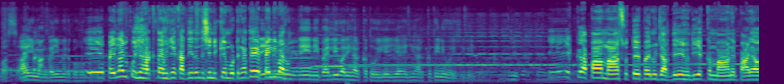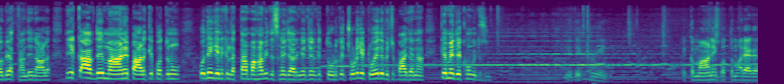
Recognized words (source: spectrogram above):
ਬਸ ਆਹੀ ਮੰਗ ਹੈ ਜੀ ਮੇਰੇ ਕੋਲ ਇਹ ਪਹਿਲਾਂ ਵੀ ਕੁਝ ਹਰਕਤਾਂ ਇਹੋ ਜਿਹੀਆਂ ਕਰਦੀ ਰਹਿੰਦੀ ਸੀ ਨਿੱਕੀਆਂ ਮੋਟੀਆਂ ਤੇ ਪਹਿਲੀ ਵਾਰ ਹੋਈ? ਨਹੀਂ ਨਹੀਂ ਪਹਿਲੀ ਵਾਰੀ ਹਰਕਤ ਹੋਈ ਹੈ ਜੀ ਇਹ ਜੀ ਹਰਕਤ ਹੀ ਨਹੀਂ ਹੋਈ ਸੀਗੀ ਇਹ ਇੱਕ ਆਪਾਂ ਮਾਂ ਸੁੱਤੇ ਪਏ ਨੂੰ ਜਰਦੀ ਨਹੀਂ ਹੁੰਦੀ ਇੱਕ ਮਾਂ ਨੇ ਪਾਲਿਆ ਹੋਵੇ ਹੱਥਾਂ ਦੇ ਨਾਲ ਤੇ ਇੱਕ ਆਪਦੇ ਮਾਂ ਨੇ ਪਾਲ ਕੇ ਪੁੱਤ ਨੂੰ ਉਹਦੀਆਂ ਜਿਨ ਕਿ ਲੱਤਾਂ ਬਾਹਾਂ ਵੀ ਦੱਸੀਆਂ ਜਾ ਰਹੀਆਂ ਜਿਨ ਕਿ ਤੋੜ ਕੇ ਛੋਟੇ ਜਿਹੇ ਟੋਏ ਦੇ ਵਿੱਚ ਪਾ ਜਾਣਾ ਕਿਵੇਂ ਦੇਖੋਗੇ ਤੁਸੀਂ? ਇਹ ਦੇਖਾਂਗੇ ਜੀ। ਇੱਕ ਮਾਂ ਨੇ ਪੁੱਤ ਮਾਰਿਆ ਗਿਆ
